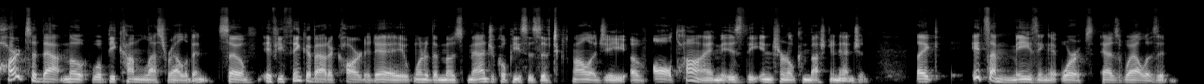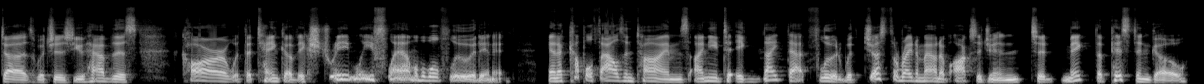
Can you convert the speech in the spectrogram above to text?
parts of that moat will become less relevant. So, if you think about a car today, one of the most magical pieces of technology of all time is the internal combustion engine. Like, it's amazing it works as well as it does, which is you have this car with a tank of extremely flammable fluid in it. And a couple thousand times, I need to ignite that fluid with just the right amount of oxygen to make the piston go.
